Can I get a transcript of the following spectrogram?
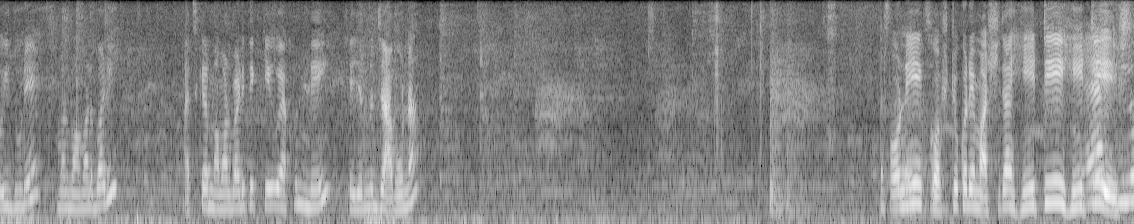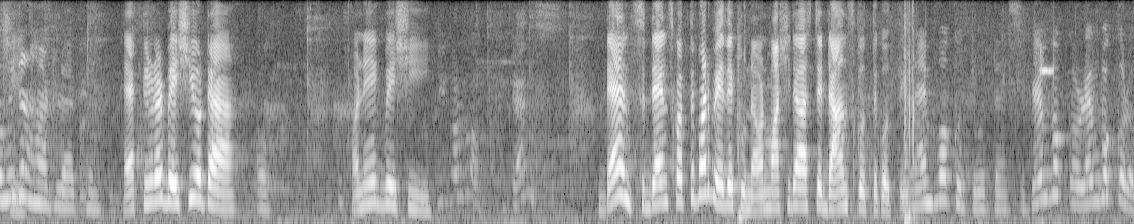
ওই দূরে আমার মামার বাড়ি, আজকে মামার বাড়িতে কেউ এখন নেই, সেই জন্য যাব না। অনেক কষ্ট করে মাসিরা হেঁটে হেঁটে কিলোমিটার হাঁটলো এখন। এক কিলোমিটার বেশি ওটা। অনেক বেশি। ড্যান্স ড্যান্স করতে পারবে? দেখুন আমার মাসিরা আসছে ডান্স করতে করতে। র্যাম্প ওয়াক করতে করতে আসছে। র্যাম্প ওয়াক করো র্যাম্প ওয়াক করো।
